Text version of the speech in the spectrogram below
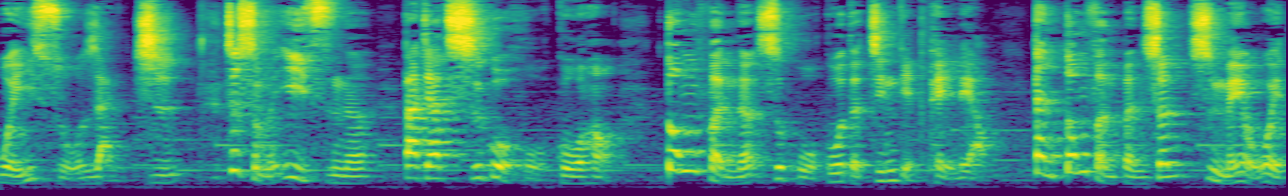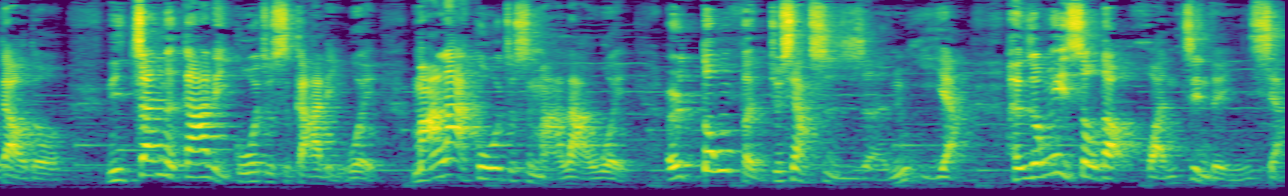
猥琐染之”。这什么意思呢？大家吃过火锅哈，冬粉呢是火锅的经典配料。但冬粉本身是没有味道的哦，你沾的咖喱锅就是咖喱味，麻辣锅就是麻辣味，而冬粉就像是人一样，很容易受到环境的影响。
